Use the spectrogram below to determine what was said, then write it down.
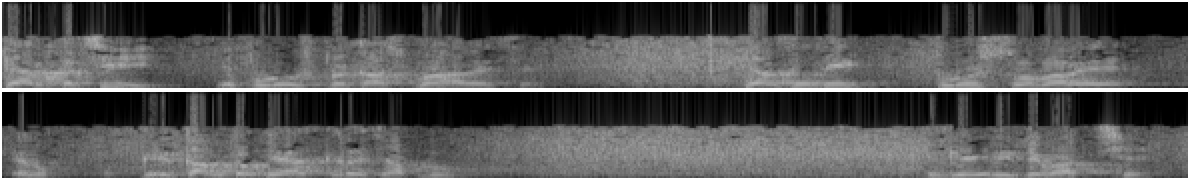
ત્યાર પછી એ પુરુષ પ્રકાશમાં આવે છે. ત્યાં સુધી પુરુષ સ્વભાવે એનું કામ તો થયા કરે છે આપણું. એટલે એ રીતે વાત છે.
